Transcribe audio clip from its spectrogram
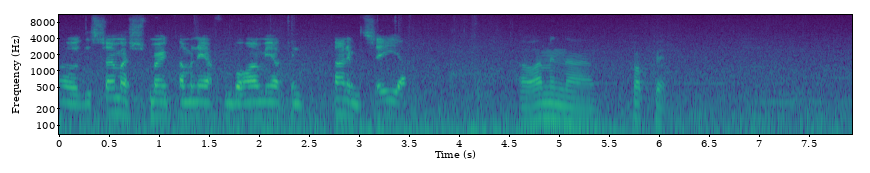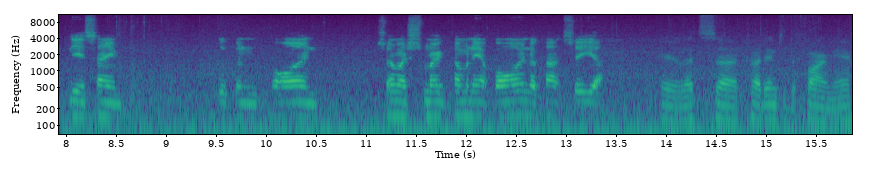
Oh, there's so much smoke coming out from behind me, I can, can't even see you. Oh, I'm in the cockpit. Yeah, same. Looking behind. So much smoke coming out behind, I can't see you. Here, let's uh, cut into the farm, yeah?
